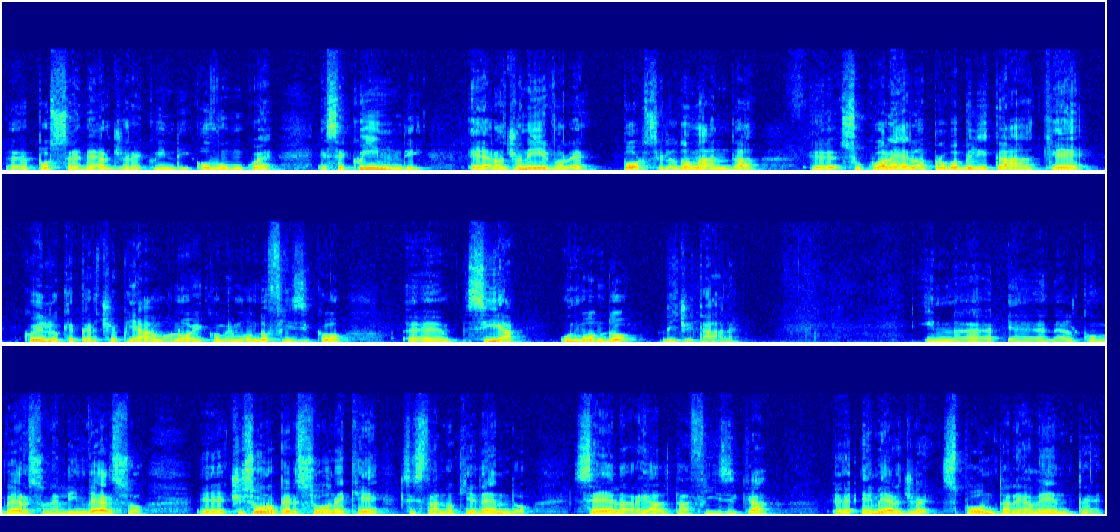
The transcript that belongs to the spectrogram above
eh, possa emergere quindi ovunque e se quindi è ragionevole porsi la domanda eh, su qual è la probabilità che quello che percepiamo noi come mondo fisico sia un mondo digitale. In, eh, nel converso, nell'inverso, eh, ci sono persone che si stanno chiedendo se la realtà fisica eh, emerge spontaneamente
